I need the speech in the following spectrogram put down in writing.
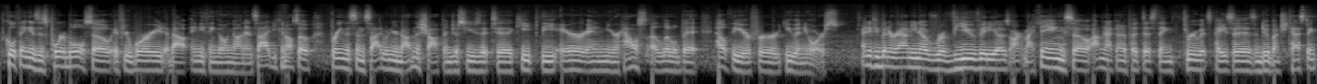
The cool thing is it's portable, so if you're worried about anything going on inside, you can also bring this inside when you're not in the shop and just use it to keep the air in your house a little bit healthier for you and yours. And if you've been around, you know, review videos aren't my thing, so I'm not gonna put this thing through its paces and do a bunch of testing.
